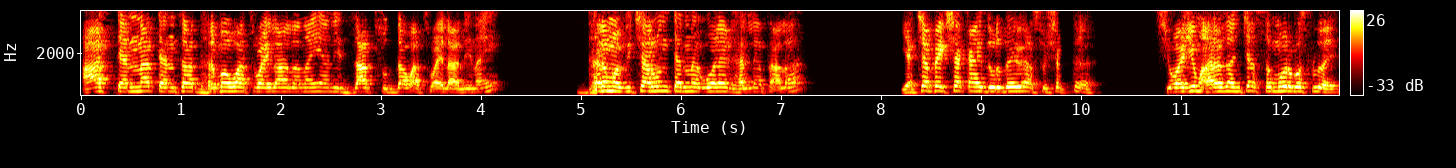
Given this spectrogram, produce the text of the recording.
आज त्यांना त्यांचा धर्म वाचवायला आला नाही आणि जात सुद्धा वाचवायला आली नाही. धर्म विचारून त्यांना गोळ्या घालण्यात आला. याच्यापेक्षा काय दुर्दैव असू शकतं? शिवाजी महाराजांच्या समोर बसलोय.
